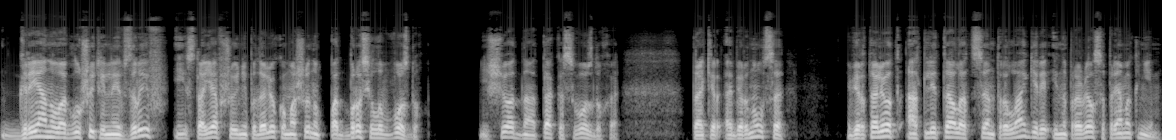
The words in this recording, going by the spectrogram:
грянул оглушительный взрыв, и стоявшую неподалеку машину подбросило в воздух. Еще одна атака с воздуха. Такер обернулся — Вертолет отлетал от центра лагеря и направлялся прямо к ним.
